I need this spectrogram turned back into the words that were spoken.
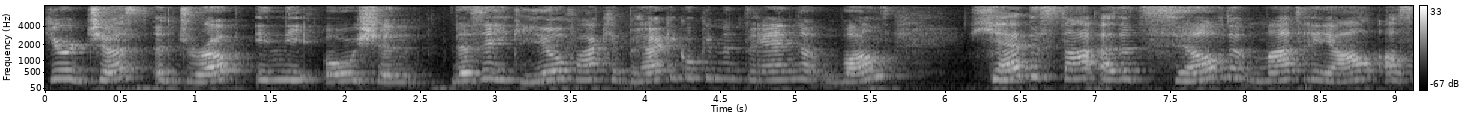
you're just a drop in the ocean. Dat zeg ik heel vaak, gebruik ik ook in mijn trainingen. Want jij bestaat uit hetzelfde materiaal als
